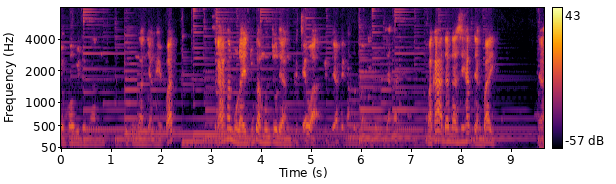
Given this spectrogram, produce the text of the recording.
Jokowi dengan dukungan yang hebat sekarang kan mulai juga muncul yang kecewa gitu ya dengan berbagai kebijakan. Maka ada nasihat yang baik ya.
